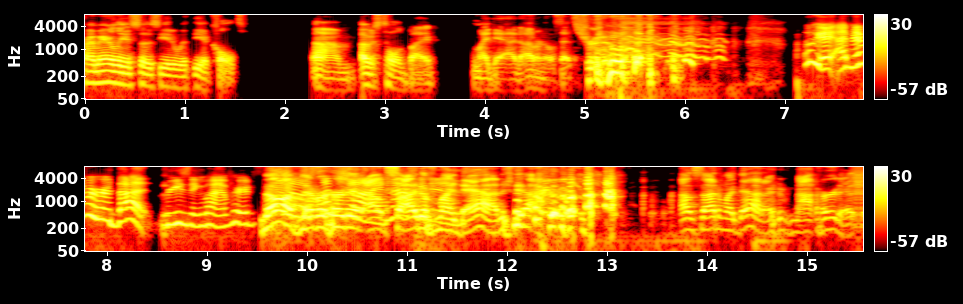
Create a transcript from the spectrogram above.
primarily associated with the occult. Um, I was told by my dad. I don't know if that's true. Okay, I've never heard that reasoning behind. I've heard no, I've never heard it sunshine, outside of my dad. Yeah. outside of my dad, I have not heard it.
